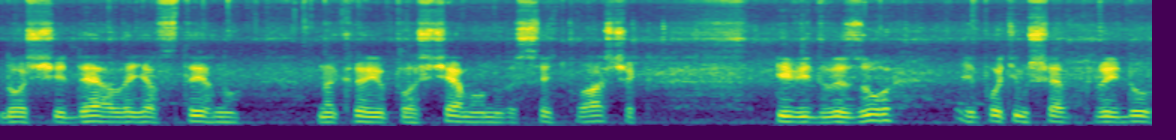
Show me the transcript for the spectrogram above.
Дощ йде, але я встигну, накрию плащем, вон висить плащик і відвезу, і потім ще прийду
